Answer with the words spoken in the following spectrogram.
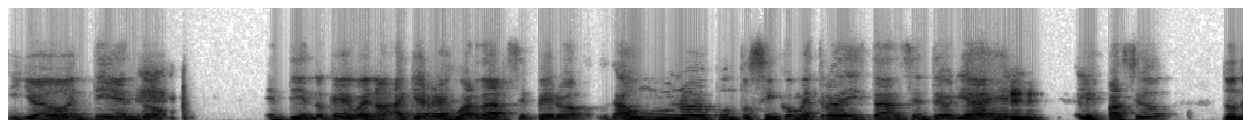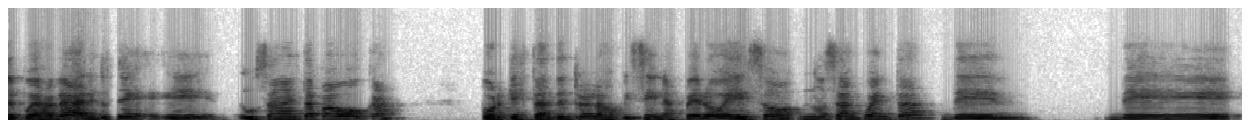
y yo entiendo, entiendo que, bueno, hay que resguardarse, pero a un 9.5 metros de distancia, en teoría es el, espacio donde puedes hablar. Entonces, eh, usan el tapaboca porque están dentro de las oficinas, pero eso no se dan cuenta de, de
